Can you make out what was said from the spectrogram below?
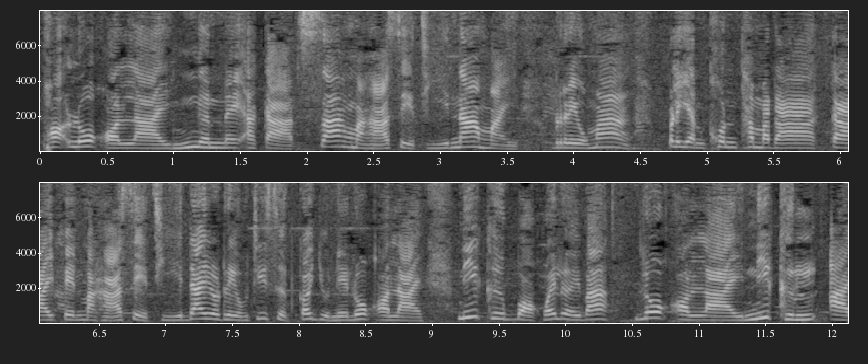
เพราะโลกออนไลน์ เงินในอากาศสร้างมหาเศรษฐีหน้าใหม่ เร็วมาก เปลี่ยนคนธรรมดากลายเป็นมหาเศรษฐีได้เร็วที่สุดก็อยู่ในโลกออนไลน์ นี่คือบอกไว้เลยว่า โลกออนไลน์นี่คืออา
